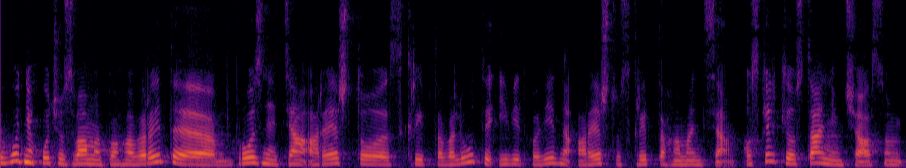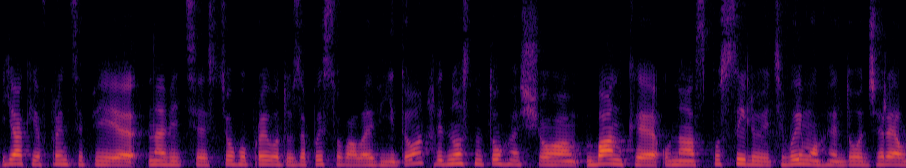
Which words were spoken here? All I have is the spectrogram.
сьогодні хочу з вами поговорити про зняття арешту з криптовалюти і відповідно арешту з криптогаманця. Оскільки останнім часом, як я в принципі навіть з цього приводу записувала відео відносно того, що банки у нас посилюють вимоги до джерел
